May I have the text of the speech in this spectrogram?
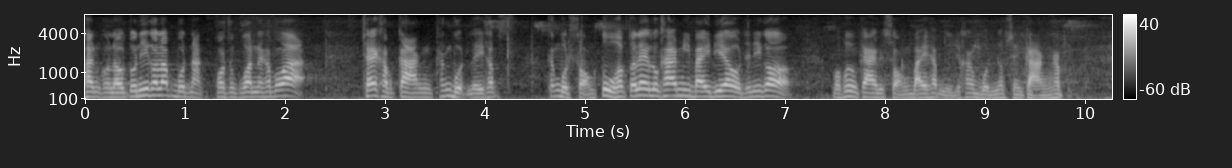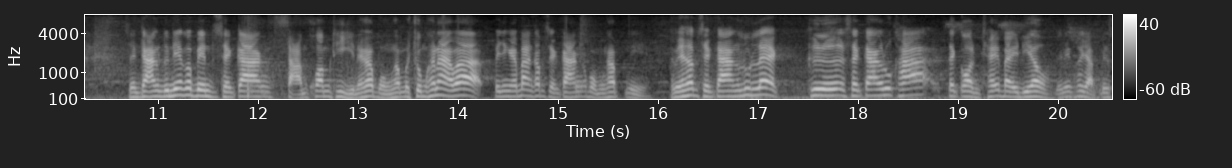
0 0 ของเราตัวนี้ก็รับบทหนักพอสมควรนะครับ เพราะว่าใช้ขับกลางทั้งบทเลยครับ ทั้งบท 2 ตู้ครับตอนแรกลูกค้ามีใบเดียว ทีนี้ก็มาเพิ่มกลายเป็น2ใบครับอยู่ข้างบนครับเสียงกลางครับเสียงกลางตัวนี้ก็เป็นเสียงกลาง 3 ความถี่นะครับผมครับมาชมข้างหน้าว่าเป็นยังไงบ้างครับเสียงกลางครับผมครับนี่เห็นไหมครับเสียงกลางรุ่นแรก คือเสียกลางลูกค้าแต่ก่อนใช้ใบเดียวเดี๋ยวนี้ขยับเป็น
